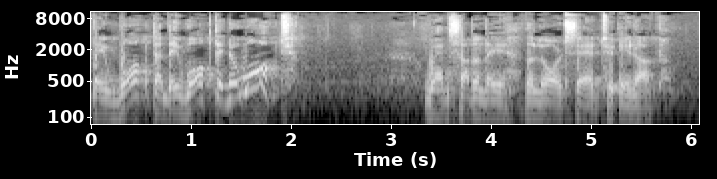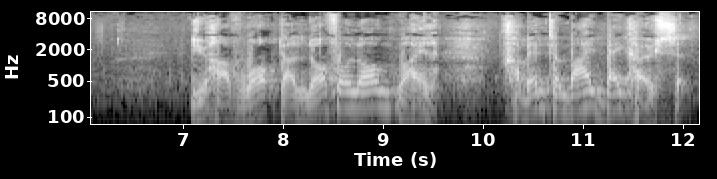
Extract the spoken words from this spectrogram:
They walked and they walked and they walked. When suddenly the Lord said to Enoch, You have walked an awful long while. Come into my bakehouse house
